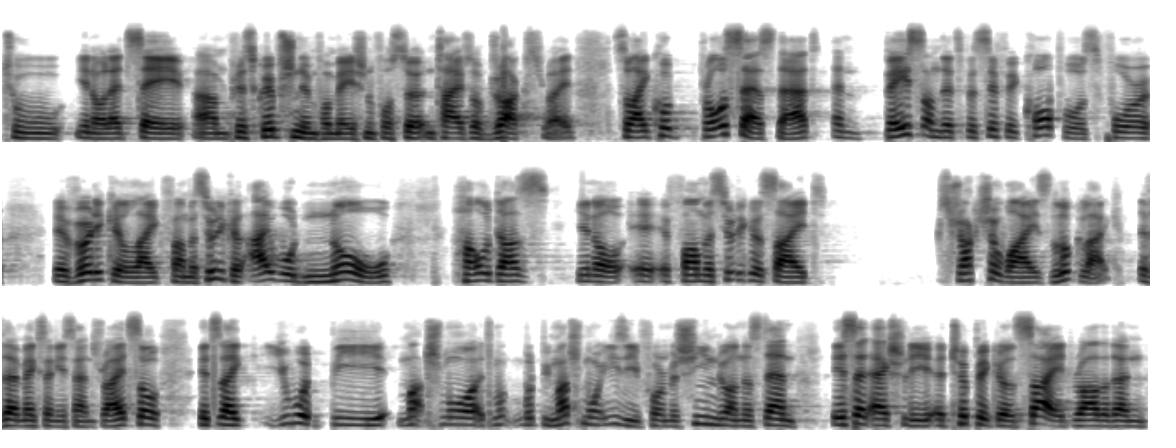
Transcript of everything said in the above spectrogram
to you know let's say um, prescription information for certain types of drugs right? So i could process that and based on that specific corpus for a vertical like pharmaceutical i would know how does you know a, a pharmaceutical site structure wise look like if that makes any sense right so it's like you would be much more it would be much more easy for a machine to understand is that actually a typical site rather than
